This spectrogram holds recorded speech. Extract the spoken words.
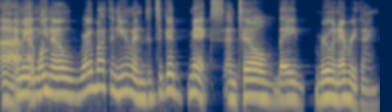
Uh, I mean, one- you know, robots and humans, it's a good mix until they ruin everything.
